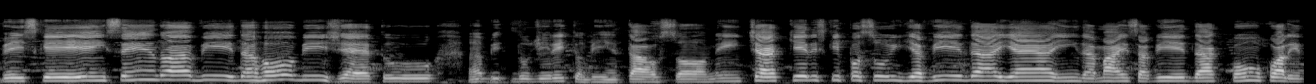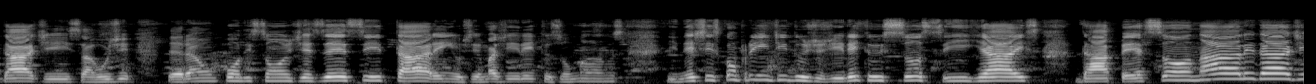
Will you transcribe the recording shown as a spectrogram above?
vez que, em sendo a vida objeto do direito ambiental, somente aqueles que possuem a vida e ainda mais a vida com qualidade e saúde terão condições de exercitarem os demais direitos humanos e nestes compreendidos os direitos sociais da personalidade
